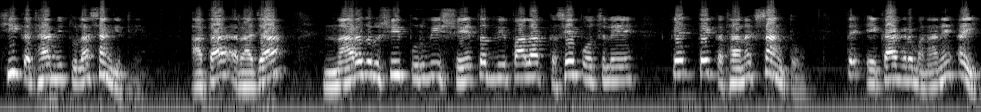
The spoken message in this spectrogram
ही कथा मी तुला सांगितली. आता राजा नारद ऋषी पूर्वी शेतद्वीपाला कसे पोचले ते कथानक सांगतो. ते एकाग्र मनाने ऐक.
